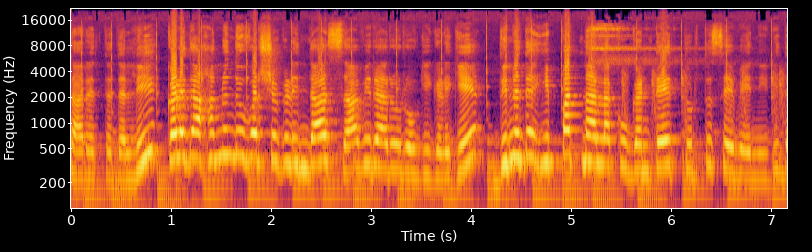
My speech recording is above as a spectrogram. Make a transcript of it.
ಸಾರಥ್ಯದಲ್ಲಿ ಕಳೆದ ಹನ್ನೊಂದು ವರ್ಷಗಳಿಂದ ಸಾವಿರಾರು ರೋಗಿಗಳಿಗೆ ದಿನದ ಇಪ್ಪತ್ನಾಲ್ಕು ಗಂಟೆ ತುರ್ತು ಸೇವೆ ನೀಡಿದ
